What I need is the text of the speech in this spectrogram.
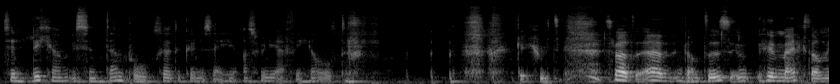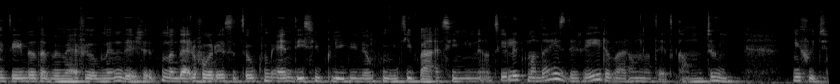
Zijn lichaam is zijn tempel, zou je kunnen zeggen. Als we nu even heel Oké, goed. wat, um, dat dus. Je merkt al meteen dat dat bij mij veel minder zit. Maar daarvoor is het ook mijn discipline of motivatie niet natuurlijk. Maar dat is de reden waarom dat het kan doen. Nu goed,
